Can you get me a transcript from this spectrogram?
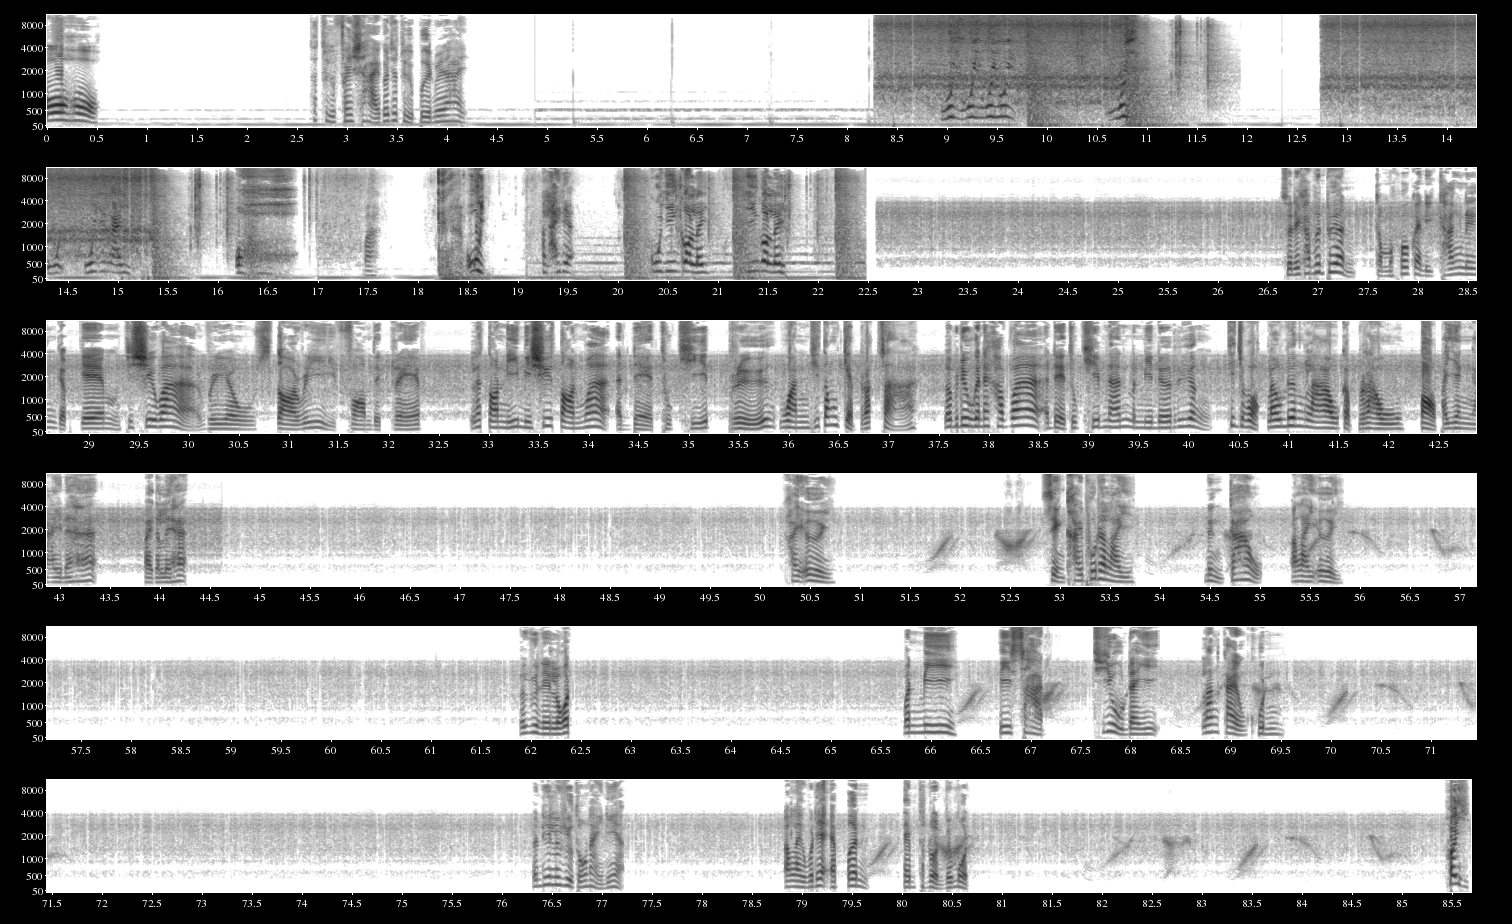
โอ้โห ถ้าถือไฟฉายก็จะถือปืนไม่ได้ อุ้ยอุ้ยอุ้ยอุ้ยอุ้ยอุ้ยอุ้ยยังไง โอ้ มา อุ้ย อะไรเนี่ย กูยิงก่อนเลย ยิงก่อนเลย สวัสดีครับเพื่อนๆ กลับมาพบกันอีกครั้งหนึ่งกับเกมที่ชื่อว่า Real Story from the Grave และตอนนี้มีชื่อตอนว่า A Day to Keep หรือวันที่ต้องเก็บรักษา เราไปดูกันนะครับว่า A Day to Keep นั้นมันมีเนื้อเรื่องที่จะบอกเล่าเรื่องราวกับเราต่อไปยังไงนะฮะ ไปกันเลยฮะใครเอ่ย เสียงใครพูดอะไรหนึ่งเก้าอะไรเอ่ย แล้วอยู่ในรถ มันมีปีศาจที่อยู่ในร่างกายของคุณ แล้วนี่เราอยู่ตรงไหนเนี่ย อะไรวะเนี่ยแอปเปิลเต็มถนนไปหมด เฮ้ย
